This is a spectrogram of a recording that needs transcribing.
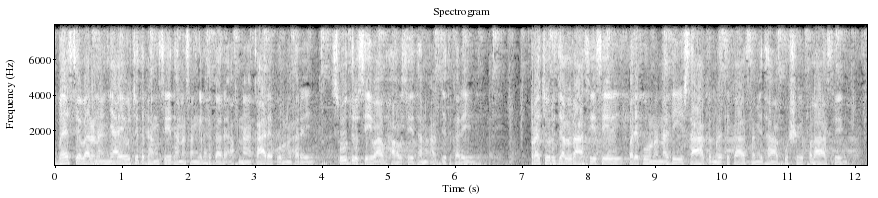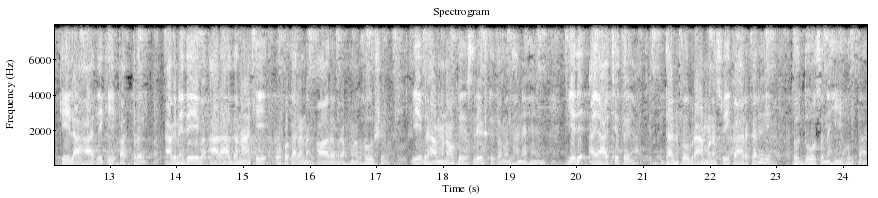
वैश्य वर्ण न्यायोचित ढंग से धन संग्रह कर अपना कार्य पूर्ण करे। शूद्र सेवा भाव से धन अर्जित करे। प्रचुर जल राशि से परिपूर्ण नदी शाक मृतिका, समिधा, कुश, पलाश, केला आदि के पत्र, अग्निदेव, आराधना के उपकरण और ब्रह्मघोष, ये ब्राह्मणों के श्रेष्ठतम धन हैं। यदि अयाचित धन को ब्राह्मण स्वीकार करे तो दोष नहीं होता।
